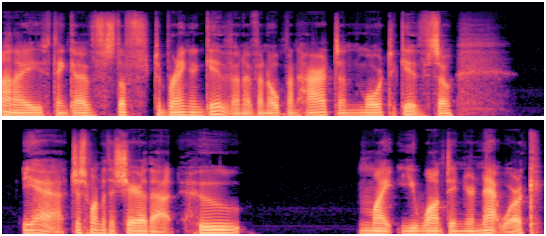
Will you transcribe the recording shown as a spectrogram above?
And I think I have stuff to bring and give, and I have an open heart and more to give. So, yeah, just wanted to share that. Who might you want in your network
